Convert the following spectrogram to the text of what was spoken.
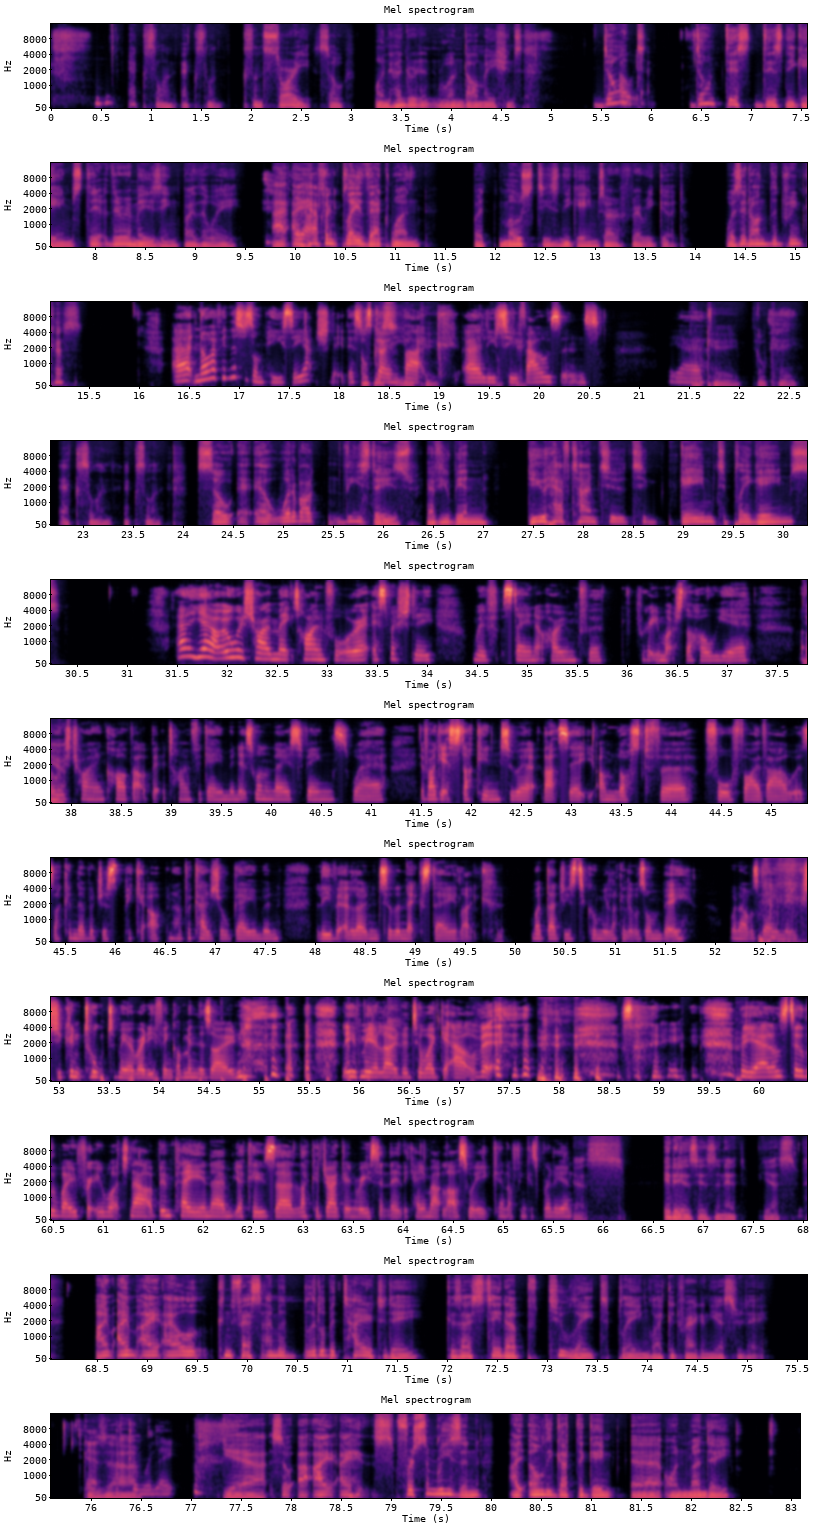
Excellent, excellent, excellent story. So 101 Dalmatians. Don't Oh, yeah. don't diss Disney games. They're they're amazing, by the way. I, I haven't played that one, but most Disney games are very good. Was it on the Dreamcast? Uh, no, I think this was on PC actually. This Oh, was going PC, okay. back early Okay. 2000s. Yeah. Okay, okay, excellent, excellent. So, uh, uh, what about these days? Have you been? Do you have time to to game to play games? Uh, yeah, I always try and make time for it, especially with staying at home for pretty much the whole year. I always try and carve out a bit of time for gaming. It's one of those things where if I get stuck into it, that's it. I'm lost for four or five hours. I can never just pick it up and have a casual game and leave it alone until the next day. Like my dad used to call me like a little zombie when I was gaming because you couldn't talk to me already think I'm in the zone. Leave me alone until I get out of it. so, but yeah, I'm still the way pretty much now. I've been playing um, Yakuza Like a Dragon recently that came out last week and I think it's brilliant. Yes. It is, isn't it? Yes. I'm I'm I, I'll confess I'm a little bit tired today because I stayed up too late playing Like a Dragon yesterday. Yeah, I can uh, relate. yeah, so I, I, for some reason, I only got the game uh, on Monday.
